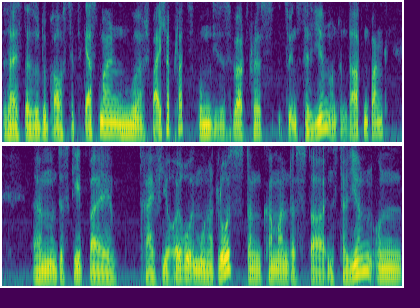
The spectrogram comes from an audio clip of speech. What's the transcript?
das heißt also, du brauchst jetzt erstmal nur Speicherplatz, um dieses WordPress zu installieren und eine Datenbank. Ähm, und das geht bei drei, vier Euro im Monat los. Dann kann man das da installieren und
